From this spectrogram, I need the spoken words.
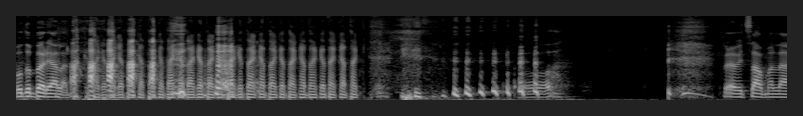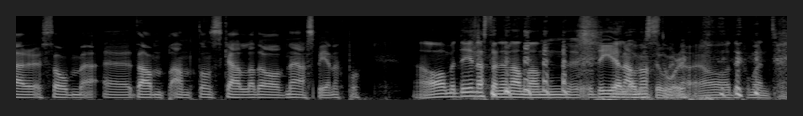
Och då börjar alla tacka, tacka, tacka, tacka, tacka, tacka, tacka, tacka, tacka, tacka, tacka, tacka, tacka, tacka. För övrigt samma lärare som eh, Damp Anton skallade av näsbenet på. Ja, men det är nästan en annan eh, del En av annan historien. story. Ja, det får man inte säga.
